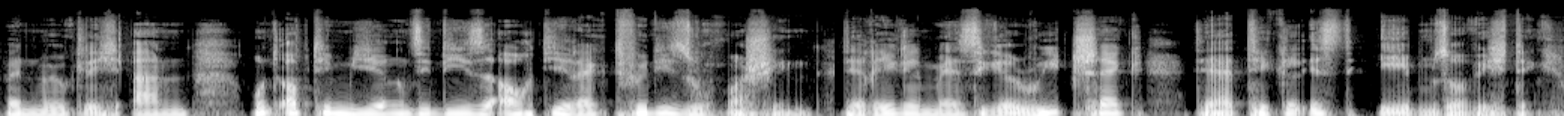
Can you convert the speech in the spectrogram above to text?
wenn möglich, an und optimieren Sie diese auch direkt für die Suchmaschinen. Der regelmäßige Recheck der Artikel ist ebenso wichtig.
